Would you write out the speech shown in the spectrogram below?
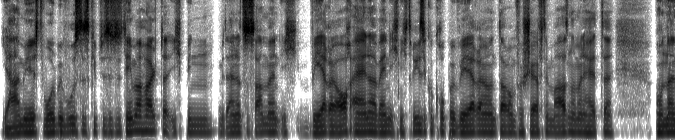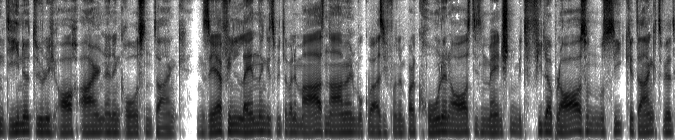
Ja, mir ist wohl bewusst, es gibt diese Systemerhalter. Ich bin mit einer zusammen. Ich wäre auch einer, wenn ich nicht Risikogruppe wäre und darum verschärfte Maßnahmen hätte. Und an die natürlich auch allen einen großen Dank. In sehr vielen Ländern gibt es mittlerweile Maßnahmen, wo quasi von den Balkonen aus diesen Menschen mit viel Applaus und Musik gedankt wird.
